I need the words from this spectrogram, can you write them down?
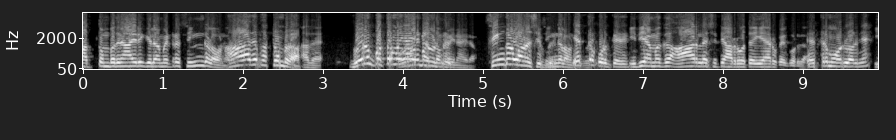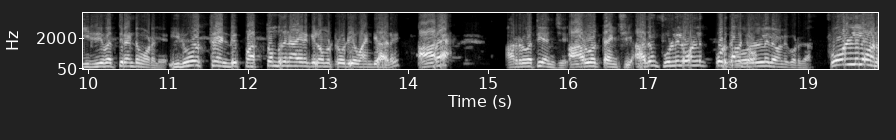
പത്തൊമ്പതിനായിരം കിലോമീറ്റർ സിംഗിൾ ഓണർ ആകെ പത്തൊമ്പതാ? അതെ. വെറും പത്തൊമ്പതിനായിരം സിംഗിൾ ഓണർഷിപ്പ് സിംഗിൾ. എത്ര കൊടുക്കരുത് ഇത് നമുക്ക് ആറ് ലക്ഷത്തി അറുപത്തി അയ്യായിരം രൂപ കൊടുക്കാം. എത്ര മോഡൽ പറഞ്ഞ? ഇരുപത്തിരണ്ട് മോഡൽ ഇരുപത്തിരണ്ട് പത്തൊമ്പതിനായിരം കിലോമീറ്റർ ഓടിയ വണ്ടിയാണ്. ആറ് അറുപത്തി അഞ്ച് അറുപത്തി അഞ്ച് അതും ഫുള്ളി ലോണിൽ കൊടുക്കാൻ ഫുള്ളി ഫുള്ള് ലോണിൽ കൊടുക്കാം. ഫുള്ളി ലോൺ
